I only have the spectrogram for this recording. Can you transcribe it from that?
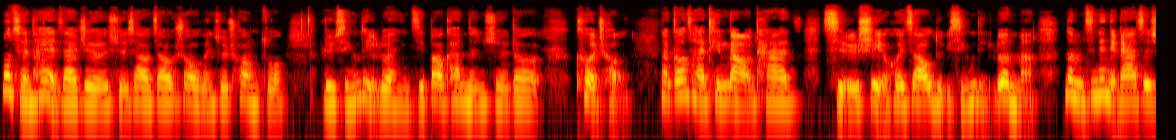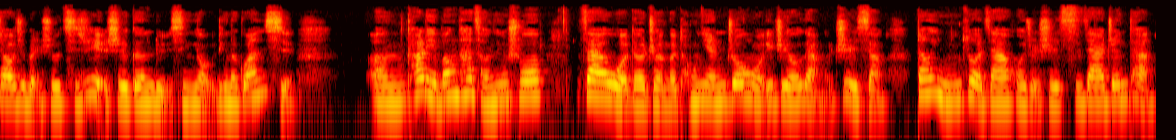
目前他也在这个学校教授文学创作、旅行理论以及报刊文学的课程。那刚才听到他其实是也会教旅行理论嘛？那么今天给大家介绍这本书，其实也是跟旅行有一定的关系。嗯，卡里翁他曾经说，在我的整个童年中，我一直有两个志向：当一名作家或者是私家侦探。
